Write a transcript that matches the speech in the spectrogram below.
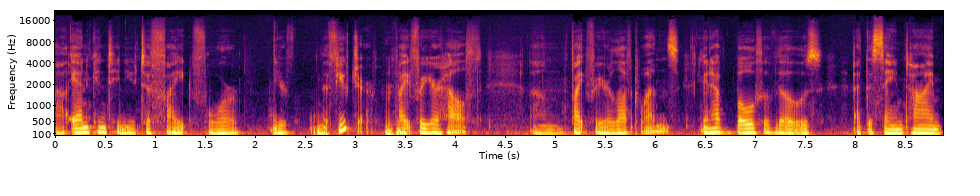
uh, and continue to fight for your the future, mm-hmm. fight for your health, um, fight for your loved ones. You can have both of those at the same time,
